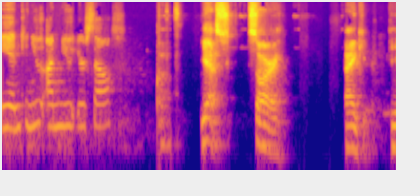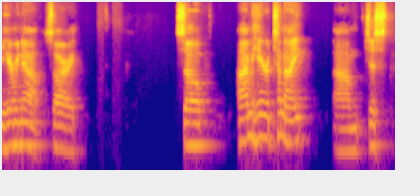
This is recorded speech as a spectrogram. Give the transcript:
Ian, can you unmute yourself? Yes, sorry. Thank you. Can you hear me now? Sorry. So I'm here tonight um, just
